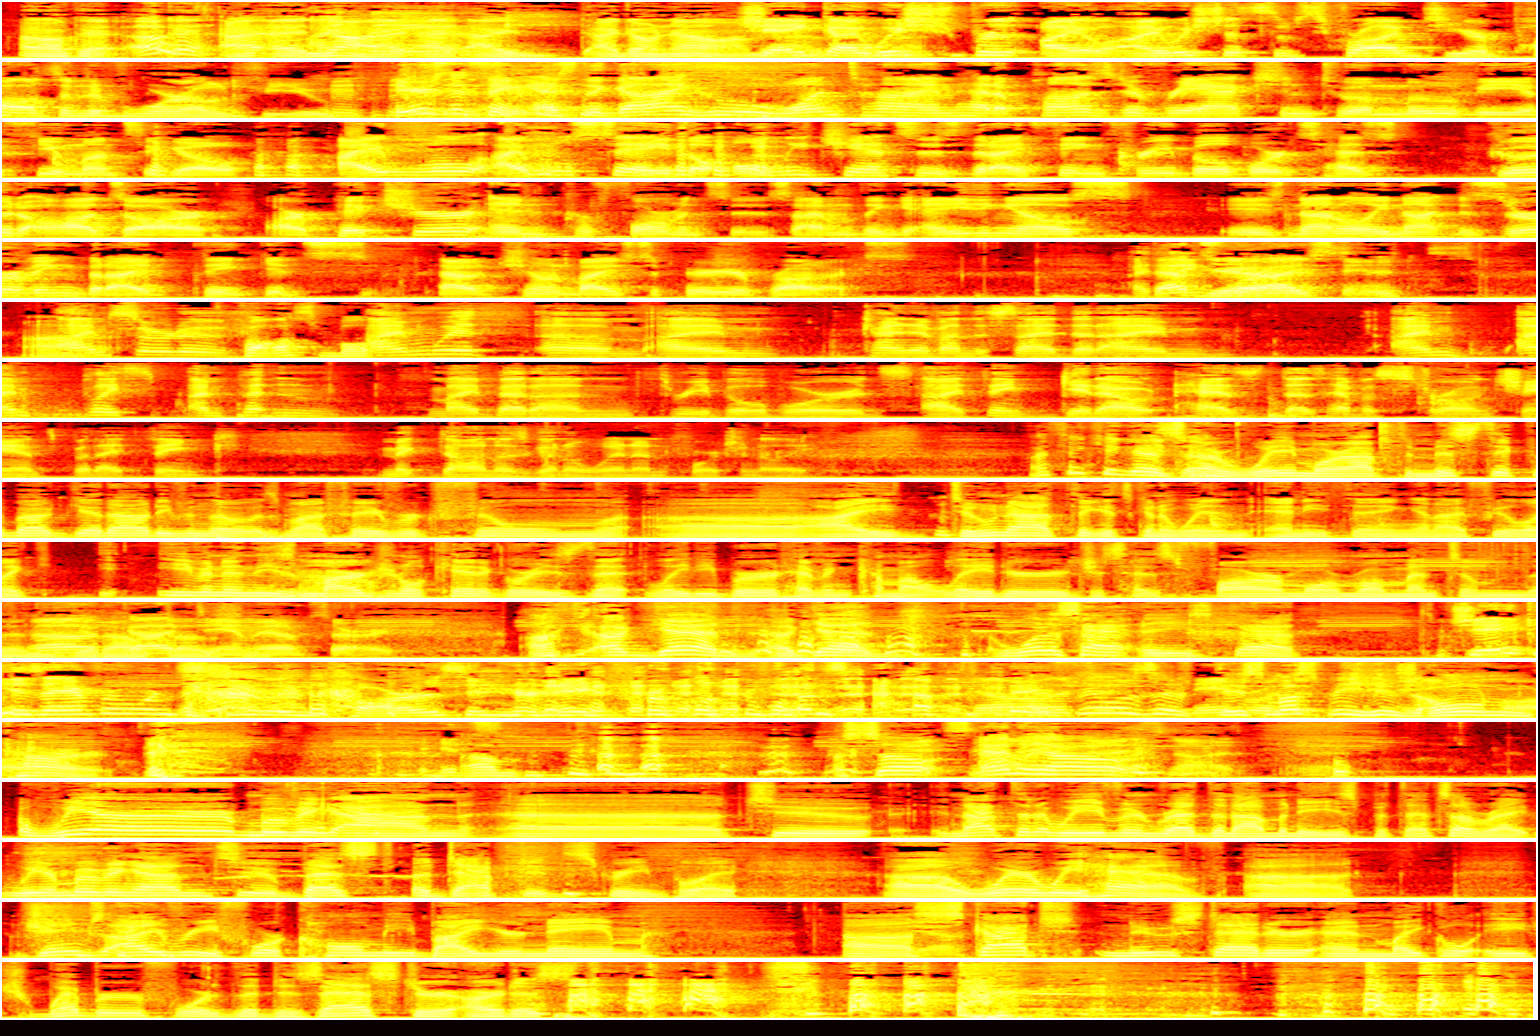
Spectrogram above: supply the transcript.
Okay, okay. I, I no, I, think- I, I, I don't know. I'm- Jake, I'm- I wish I, I wish to subscribe to your positive worldview. Here's the thing: as the guy who one time had a positive reaction to a movie a few months ago, I will I will say the only chances that I think Three Billboards has good odds are are picture and performances. I don't think anything else is not only not deserving, but I think it's outshone by superior products. I That's think where I it's- stand. It's I'm sort of possible. I'm with um I'm kind of on the side that I'm I'm I'm place I'm putting my bet on three billboards. I think Get Out has does have a strong chance, but I think McDonough's going to win unfortunately. I think you guys are way more optimistic about Get Out, even though it was my favorite film. Uh, I do not think it's going to win anything, and I feel like even in these marginal categories, that Lady Bird having come out later just has far more momentum than Oh Get Out god does. damn it! I'm sorry. Ag- again, again, what is that? He's got. Jake, is everyone stealing cars in your neighborhood? What's happening? No, I feel as if this must be his own car. car. um, so It's not, anyhow, it's not. Yeah. we are moving on uh, to not that we even read the nominees, but that's all right. We are moving on to best adapted screenplay, uh, where we have uh, James Ivory for "Call Me by Your Name." Uh, Scott Neustadter and Michael H. Weber for The Disaster Artist.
